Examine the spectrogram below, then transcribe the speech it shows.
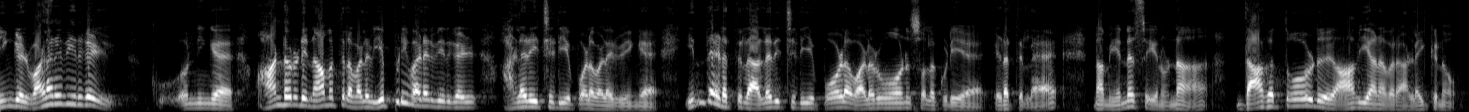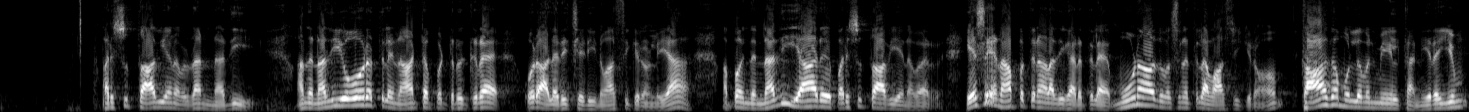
நீங்கள் வளருவீர்கள். நீங்கள் ஆண்டவருடைய நாமத்தில் வளர் எப்படி வளர்வீர்கள்? அலரி செடியை போல வளருவீங்க. இந்த இடத்துல அலரி செடியை போல வளருவோன்னு சொல்லக்கூடிய இடத்துல நாம் என்ன செய்யணும்னா தாகத்தோடு ஆவியானவரை அழைக்கணும். பரிசுத்த ஆவியானவர் தான் நதி. அந்த நதியோரத்தில் நாட்டப்பட்டிருக்கிற ஒரு அலரி செடின்னு வாசிக்கிறோம் இல்லையா? அப்போ இந்த நதி யார்? பரிசுத்த ஆவியானவர். நாற்பத்தி நாலு அதிகாரத்தில் மூணாவது வசனத்தில் வாசிக்கிறோம். தாகம் உள்ளவன் மேல் தண்ணீரையும்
